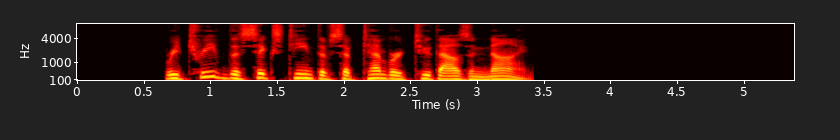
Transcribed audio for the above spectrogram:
Retrieved 16 September 2009.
